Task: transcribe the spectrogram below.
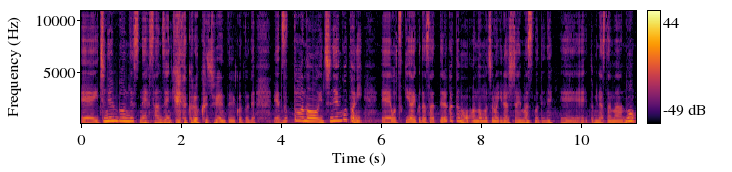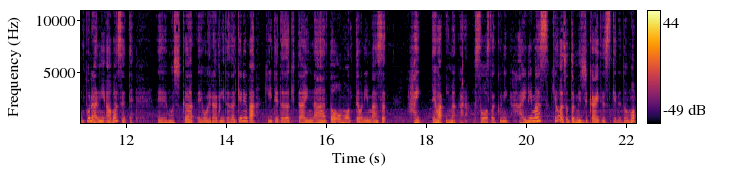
えー、1年分ですね3960円ということで、えー、ずっとあの1年ごとに、えー、お付き合いくださってる方もあのもちろんいらっしゃいますのでね、えーと、皆様のプランに合わせて、えー、もしか、えお選びいただければ聞いていただきたいなと思っております。はい。では今から創作に入ります。今日はちょっと短いですけれども、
